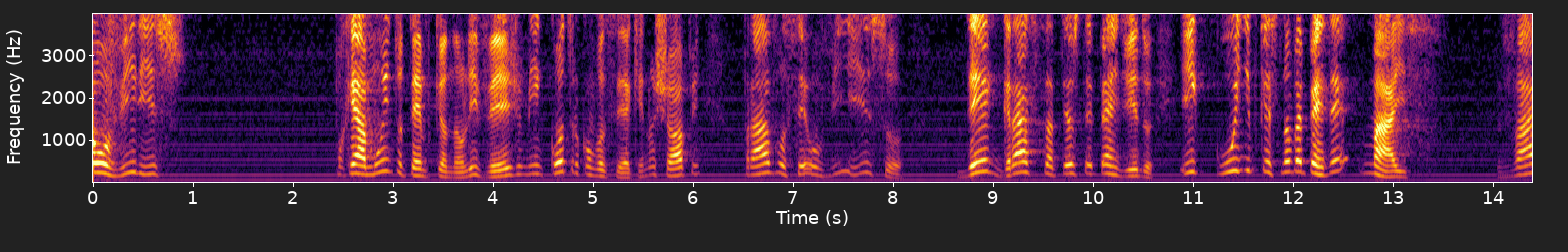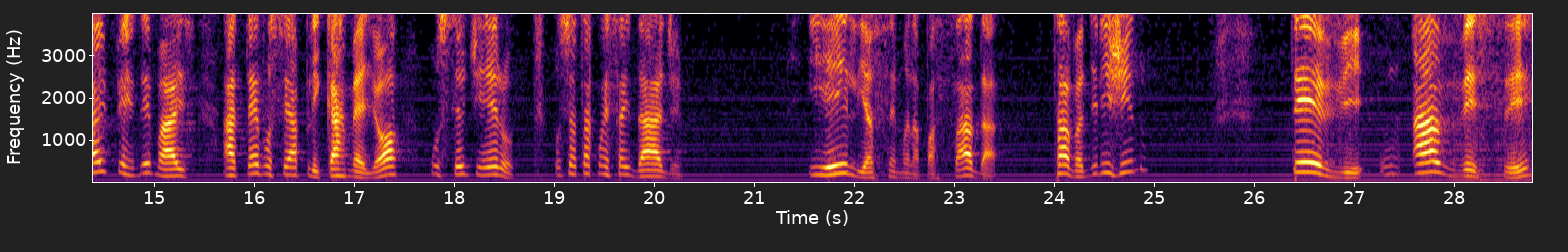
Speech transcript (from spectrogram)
ouvir isso. Porque há muito tempo que eu não lhe vejo, me encontro com você aqui no shopping para você ouvir isso. Dê graças a Deus ter perdido. E cuide, porque senão vai perder mais. Vai perder mais. Até você aplicar melhor o seu dinheiro. Você já está com essa idade. E ele, a semana passada, estava dirigindo, teve um AVC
